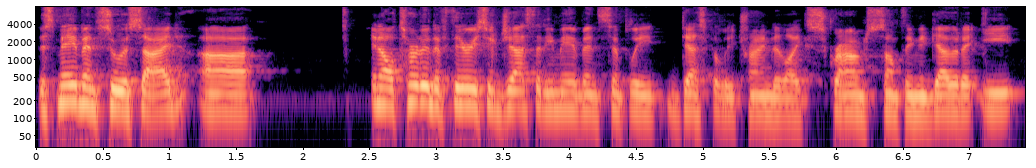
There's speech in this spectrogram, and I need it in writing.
This may have been suicide. Uh, an alternative theory suggests that he may have been simply desperately trying to like scrounge something together to eat.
